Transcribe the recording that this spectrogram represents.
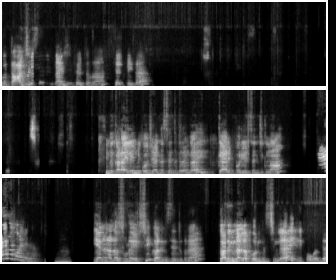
இப்போ தாளிச்சு பார்த்தீங்கன்னா இது சேர்த்துடுறேன் சட்னில இந்த கடாயில இன்னும் கொஞ்சம் எண்ணெய் சேர்த்துக்கிறேங்க. கேரட் பொரியல் செஞ்சுக்கலாம். எண்ணெய் நல்லா சூடாயிடுச்சு. கடுகு சேர்த்துக்கிறேன். கடுகு நல்லா பொரிஞ்சிருச்சுங்க. இப்போ வந்து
